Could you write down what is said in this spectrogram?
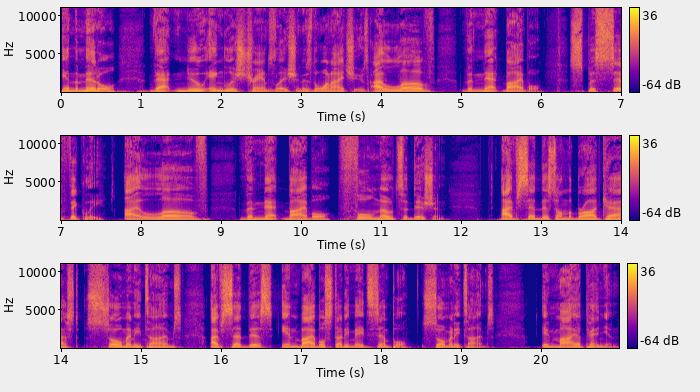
in the middle, that New English translation is the one I choose. I love the Net Bible. Specifically, I love the Net Bible Full Notes Edition. I've said this on the broadcast so many times. I've said this in Bible Study Made Simple so many times. In my opinion,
